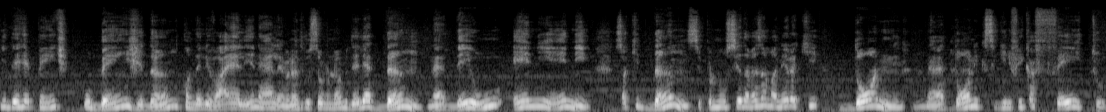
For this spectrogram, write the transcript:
e de repente o Benji Dan, quando ele vai ali, né? Lembrando que o sobrenome dele é Dan, né? D-U-N-N. Só que Dan se pronuncia da mesma maneira que Don, né? Don que significa feito.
